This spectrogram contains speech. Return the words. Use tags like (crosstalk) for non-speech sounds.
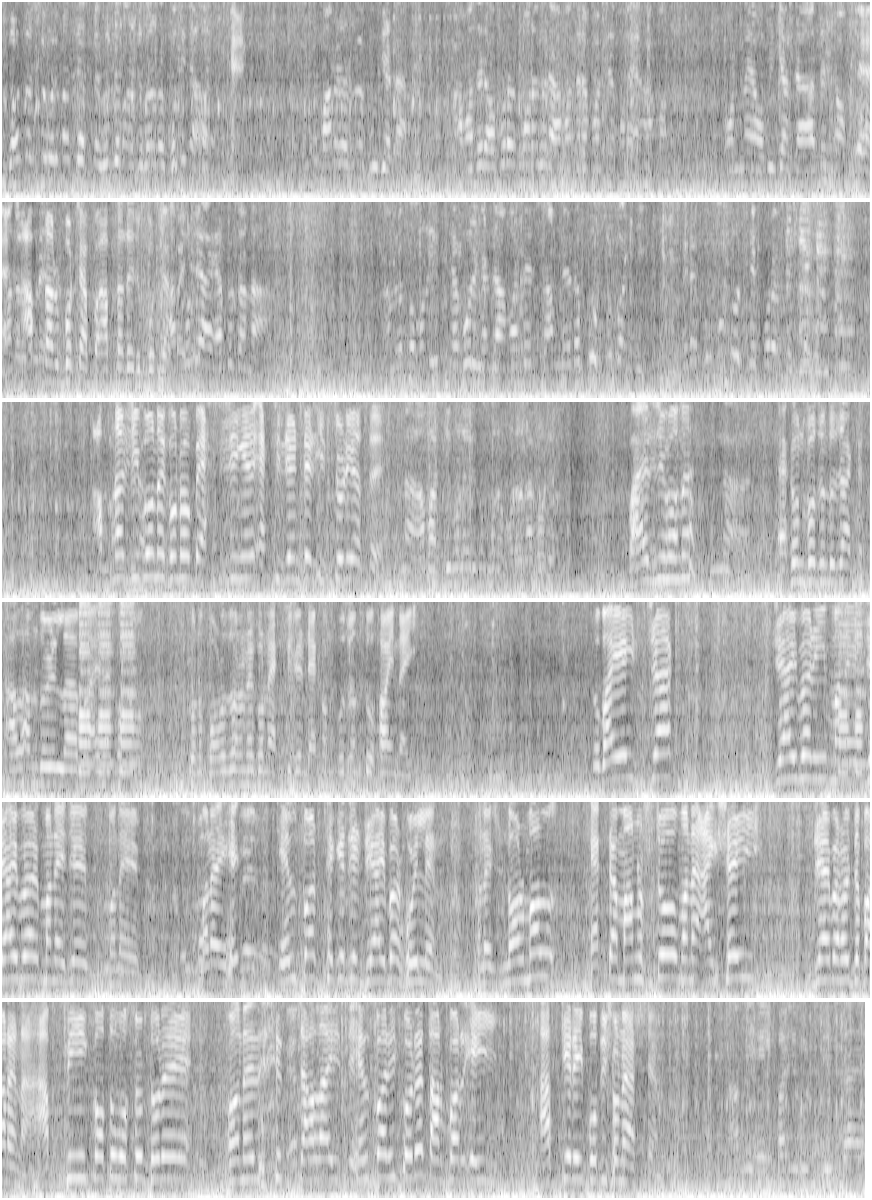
যথেষ্ট পরিমাণ চেষ্টা করতে মানুষের ক্ষতি না হয়। মানুষ আসলে বুঝে না। আমাদের অপরাধ মনে করে আমাদের অপরাধ মনে হয় মানুষ অন্যায় অবিচার যা আছে সব। আপনার উপর চাপ আপনাদের উপর চাপ আসলে এতটা না। আমরা কখনো ইচ্ছা করি না যে আমাদের সামনে একটা পশু পাখি এটা কুকুর করছে পড়ার চেষ্টা করি আপনার জীবনে কোনো অ্যাক্সিডেন্টের অ্যাক্সিডেন্টের হিস্টোরি আছে? না আমার জীবনে এরকম কোনো ঘটনা ঘটে ভাইয়ের জীবনে? না। এখন পর্যন্ত যাক আলহামদুলিল্লাহ ভাইয়ের এখনও কোনো বড় ধরনের কোনো অ্যাক্সিডেন্ট এখন পর্যন্ত হয় নাই। তো ভাই এই ট্রাক ড্রাইভারই মানে ড্রাইভার মানে যে মানে মানে হেল্পার থেকে যে ড্রাইভার হইলেন মানে নর্মাল একটা মানুষ তো মানে আইসাই ড্রাইভার হইতে পারে না। আপনি কত বছর ধরে মানে (laughs) চালাই হেল্পারই করে তারপর এই আজকের এই পজিশনে আসছেন? আমি হেল্পারি করছি প্রায়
